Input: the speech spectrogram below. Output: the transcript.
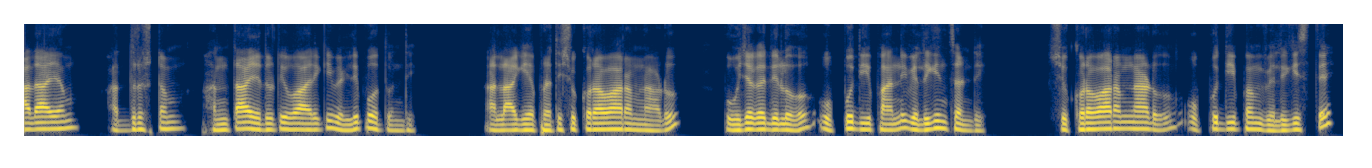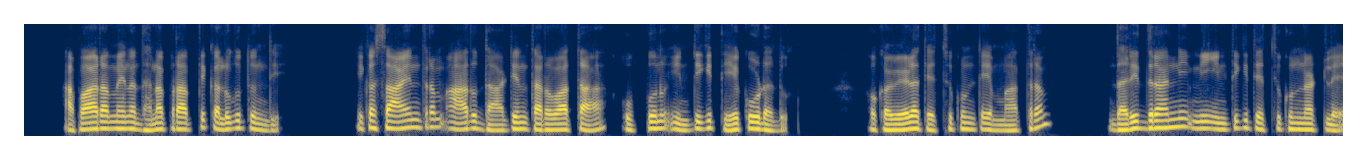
ఆదాయం, అదృష్టం అంతా ఎదుటివారికి వెళ్ళిపోతుంది. అలాగే ప్రతి శుక్రవారం నాడు పూజగదిలో ఉప్పు దీపాన్ని వెలిగించండి. శుక్రవారం నాడు ఉప్పు దీపం వెలిగిస్తే అపారమైన ధనప్రాప్తి కలుగుతుంది. ఇక సాయంత్రం ఆరు దాటిన తర్వాత ఉప్పును ఇంటికి తేకూడదు. ఒకవేళ తెచ్చుకుంటే మాత్రం దరిద్రాన్ని మీ ఇంటికి తెచ్చుకున్నట్లే.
